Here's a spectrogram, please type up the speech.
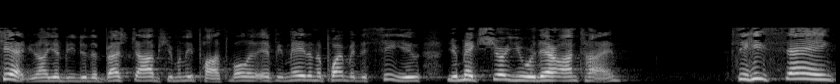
kid, you know, you'd be, do the best job humanly possible. If he made an appointment to see you, you'd make sure you were there on time. See, he's saying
